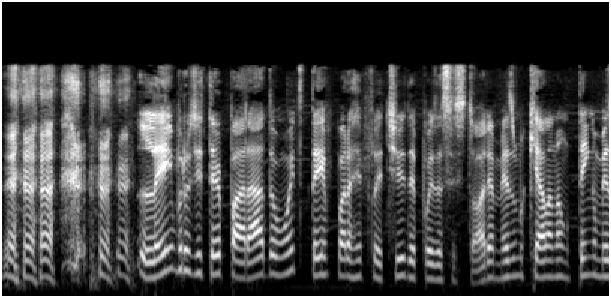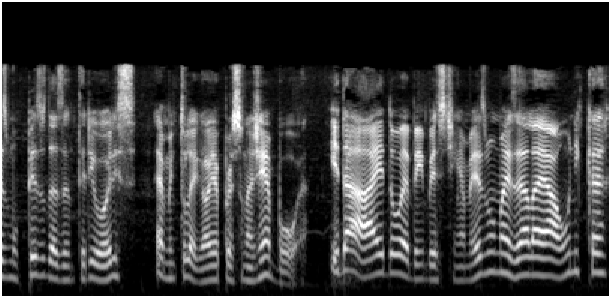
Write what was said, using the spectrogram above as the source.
Lembro de ter parado muito tempo para refletir depois dessa história, mesmo que ela não tenha o mesmo peso das anteriores. É muito legal e a personagem é boa. E da Idol é bem bestinha mesmo, mas ela é a única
